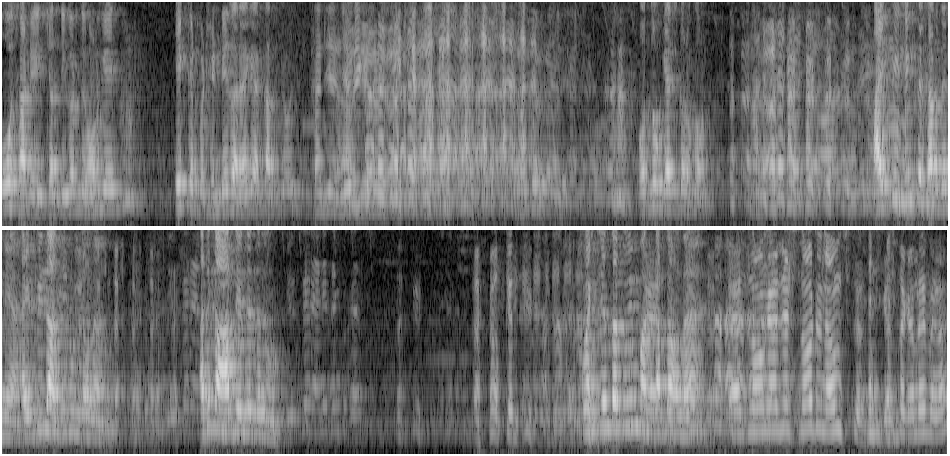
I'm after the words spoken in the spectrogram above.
ਉਹ ਸਾਡੇ ਚੰਡੀਗੜ੍ਹ ਦੇ ਹੋਣਗੇ। ਇੱਕ ਬਠਿੰਡੇ ਦਾ ਰਹਿ ਗਿਆ ਕਰ ਦਿਓ ਜੀ। ਹਾਂਜੀ ਹਾਂਜੀ ਇਹ ਵੀ ਉੱਥੋਂ ਗੈਸ ਕਰੋ ਕੌਣ? ਆਈਪੀ ਸਿੰਘ ਤੇ ਛੱਡ ਦਿੰਨੇ ਆ। ਆਈਪੀ ਦਾ ਅਸੀਂ ਨੂੰ ਚਾਹੁੰਦਾ ਨੂੰ? ਅਧਿਕਾਰ ਦੇ ਦੇ ਤੈਨੂੰ। ਕੁਐਸਚਨ ਤਾਂ ਤੂੰ ਹੀ ਮਨ ਕਰਦਾ ਹੁੰਦਾ। As long as it's not announced ਗੱਜ ਤਾਂ ਕਰਨਾ ਹੀ ਪੈਣਾ।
